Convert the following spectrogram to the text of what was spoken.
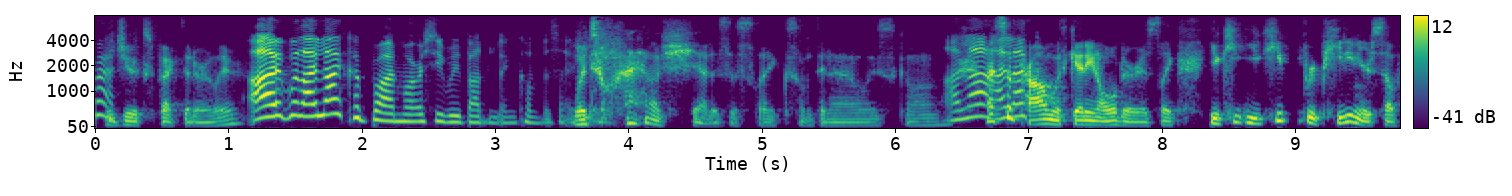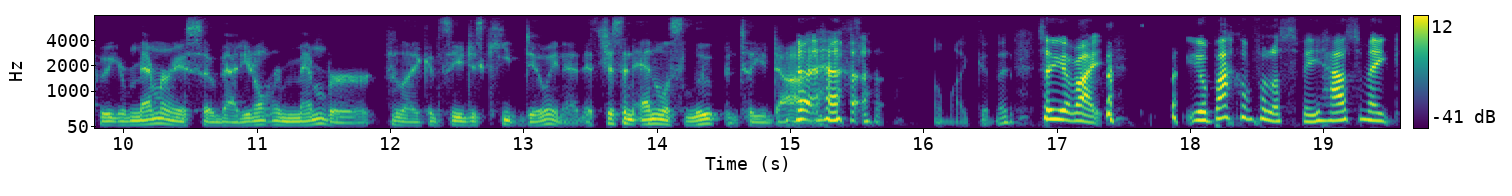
I'm impressed. did you expect it earlier I well, I like a Brian Morrissey rebundling conversation. what oh shit is this like something i always go on I like. that's I the like, problem with getting older is like you keep you keep repeating yourself but your memory is so bad you don't remember like and so you just keep doing it it's just an endless loop until you die oh my goodness. So you're right. you're back on philosophy. How to make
